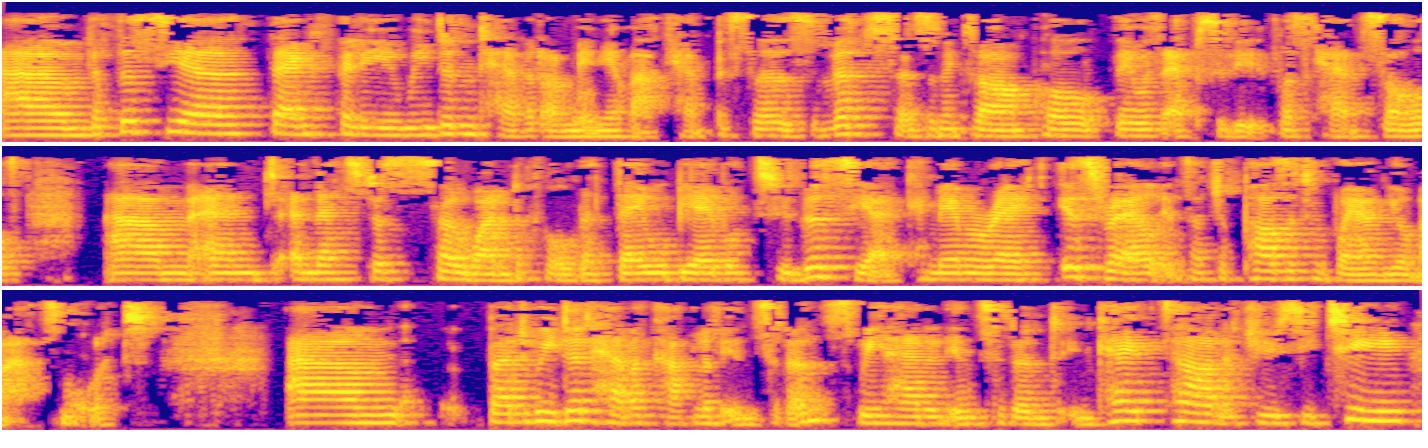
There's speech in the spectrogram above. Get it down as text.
Um, but this year, thankfully, we didn't have it on many of our campuses. Wits, as an example, there was absolutely, it was cancelled. Um, and, and that's just so wonderful that they will be able to this year commemorate Israel in such a positive way on Yom Ha'atzmaut. Um, but we did have a couple of incidents. We had an incident in Cape Town at UCT,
